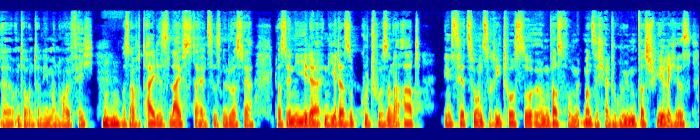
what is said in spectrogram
äh, unter Unternehmern häufig, mhm. was einfach Teil dieses Lifestyles ist. Ne? Du hast ja, du hast in jeder, in jeder Subkultur so eine Art Initiationsritus, so irgendwas, womit man sich halt rühmt, was schwierig ist.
